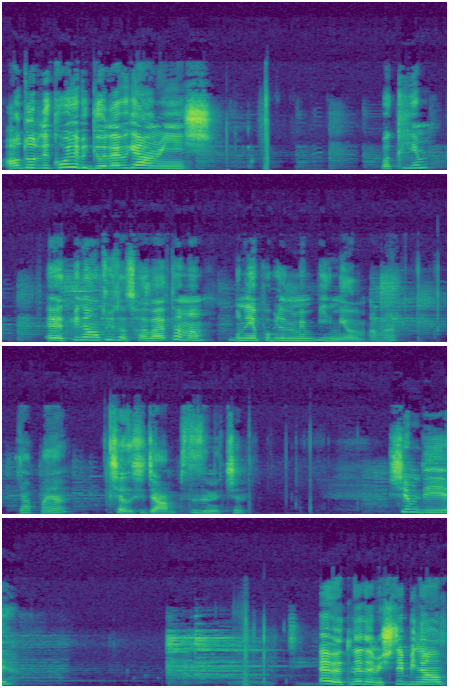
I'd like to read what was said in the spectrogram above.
Aa dur Rico'yla bir görev gelmiş. Bakayım. Evet 1600 hasar. Tamam. Bunu yapabilir miyim bilmiyorum ama yapmaya çalışacağım sizin için. Şimdi Evet ne demişti? 16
